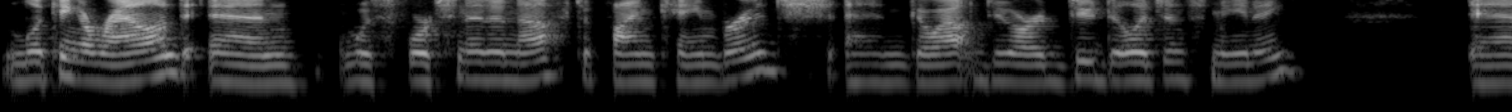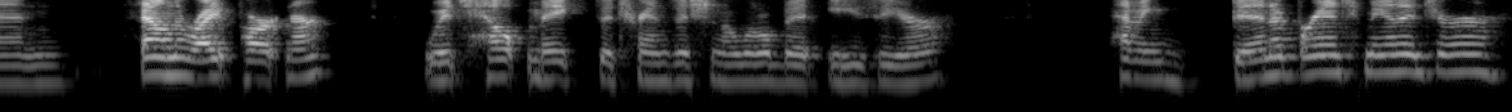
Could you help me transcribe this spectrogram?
looking around and was fortunate enough to find Cambridge and go out and do our due diligence meeting and found the right partner, which helped make the transition a little bit easier. Having been a branch manager,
